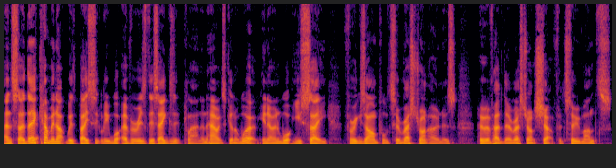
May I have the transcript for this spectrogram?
And so they're coming up with basically whatever is this exit plan and how it's going to work, you know, and what you say, for example, to restaurant owners who have had their restaurants shut for two months.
